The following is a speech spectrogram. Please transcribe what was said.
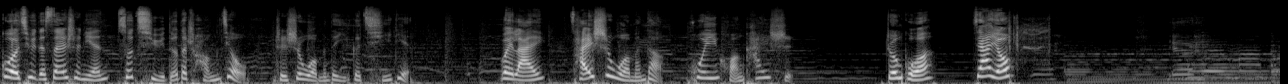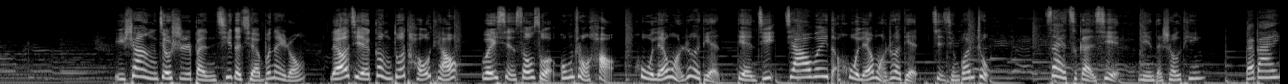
过去的三十年所取得的成就，只是我们的一个起点，未来才是我们的辉煌开始。中国，加油！以上就是本期的全部内容。了解更多头条，微信搜索公众号“互联网热点”，点击加微的“互联网热点”进行关注。再次感谢您的收听，拜拜。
